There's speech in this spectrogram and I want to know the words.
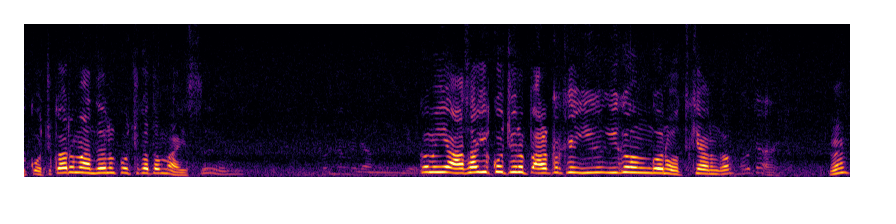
고춧가루 만드는 고추가 더 맛있어 손님이랑 이게. 그럼 이 아사기 고추는 빨갛게 이- 익은 거는 어떻게 하는 거? 응?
